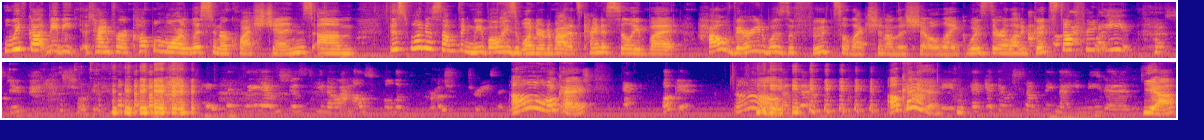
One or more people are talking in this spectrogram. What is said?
Well, we've got maybe time for a couple more listener questions. Um, this one is something we've always wondered about. It's kind of silly, but how varied was the food selection on the show? Like, was there a lot of good stuff for you to eat? So stupid. actually. Basically, it was just you know a house full of groceries. And Oh, okay. And cook it. Oh. Okay. I mean, if, if there was something that you needed, Yeah.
